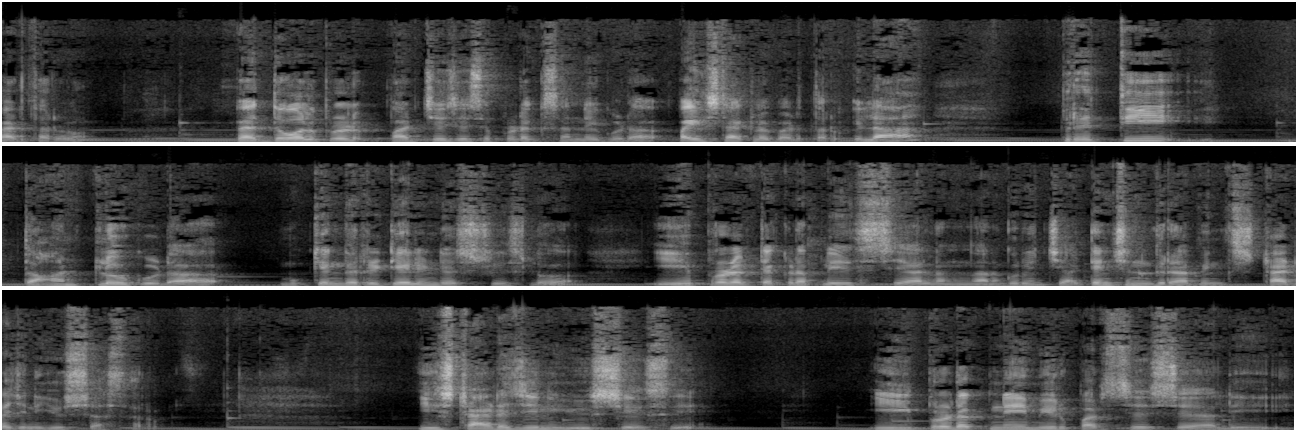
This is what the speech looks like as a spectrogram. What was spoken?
పెడతారు. పెద్దవాళ్ళు ప్రొడక్ పర్చేస్ చేసే ప్రొడక్ట్స్ అన్నీ కూడా పై స్టాక్లో పెడతారు. ఇలా ప్రతి దాంట్లో కూడా ముఖ్యంగా రిటైల్ ఇండస్ట్రీస్లో ఏ ప్రోడక్ట్ ఎక్కడ ప్లేస్ చేయాలన్న దాని గురించి అటెన్షన్ గ్రాబింగ్ స్ట్రాటజీని యూస్ చేస్తారు. ఈ స్ట్రాటజీని యూస్ చేసి ఈ ప్రోడక్ట్నే మీరు పర్చేస్ చేయాలి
